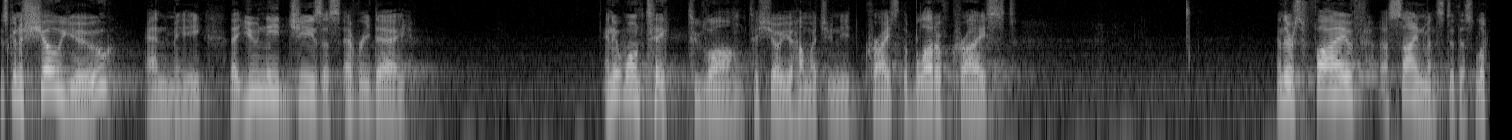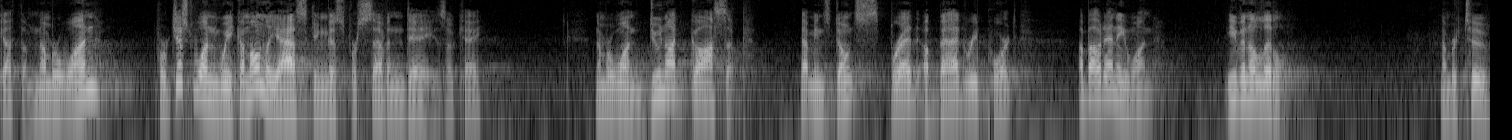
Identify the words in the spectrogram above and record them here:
It's going to show you and me that you need Jesus every day. And it won't take too long to show you how much you need Christ, the blood of Christ. And there's five assignments to this. Look at them. Number one, for just one week, I'm only asking this for seven days, okay? Number one, do not gossip. That means don't spread a bad report about anyone, even a little. Number two,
